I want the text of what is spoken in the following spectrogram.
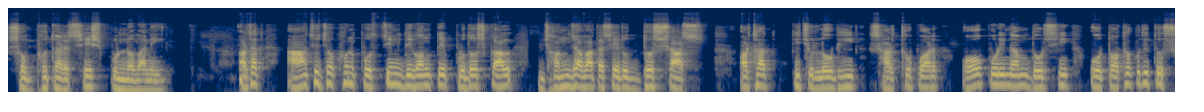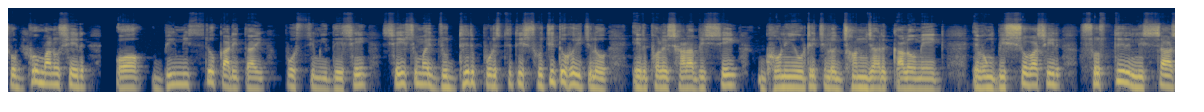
সভ্যতার শেষ পূর্ণবাণী অর্থাৎ আজ যখন পশ্চিম দিগন্তে প্রদোষকাল, ঝঞ্ঝা বাতাসের ঊর্ধ্বশ্বাস অর্থাৎ কিছু লোভী, স্বার্থপর, অপরিণামদর্শী ও তথাকথিত সভ্য মানুষের অবিমিশ্রকারিতায় পশ্চিমী দেশে সেই সময় যুদ্ধের পরিস্থিতি সূচিত হয়েছিল। এর ফলে সারা বিশ্বেই ঘনিয়ে উঠেছিল ঝঞ্ঝার কালো মেঘ এবং বিশ্ববাসীর স্বস্তির নিঃশ্বাস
